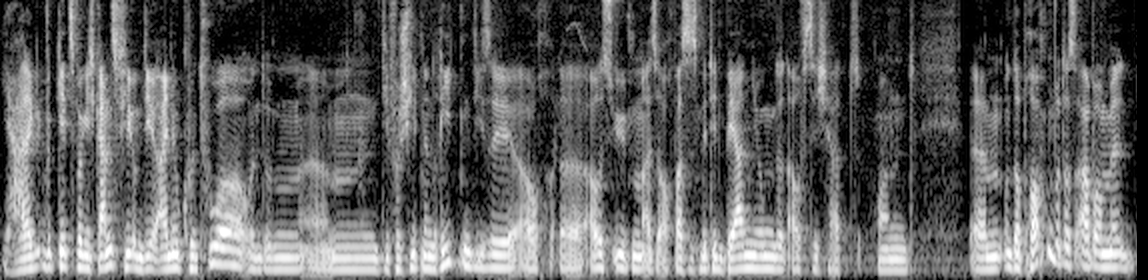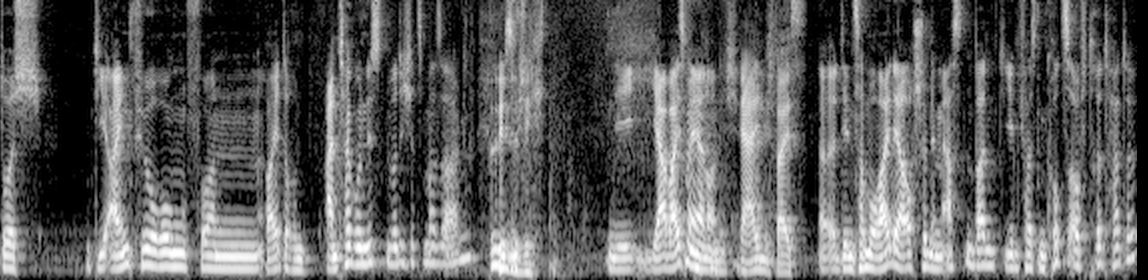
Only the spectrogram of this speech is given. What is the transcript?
Ja, da geht es wirklich ganz viel um die eine Kultur und um ähm, die verschiedenen Riten, die sie auch äh, ausüben, also auch was es mit den Bärenjungen dort auf sich hat. Und ähm, unterbrochen wird das aber mit, durch die Einführung von weiteren Antagonisten, würde ich jetzt mal sagen. Bösewichten. Nee, ja, weiß man ja noch nicht. Nein, ich weiß. Äh, den Samurai, der auch schon im ersten Band jedenfalls einen Kurzauftritt hatte.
